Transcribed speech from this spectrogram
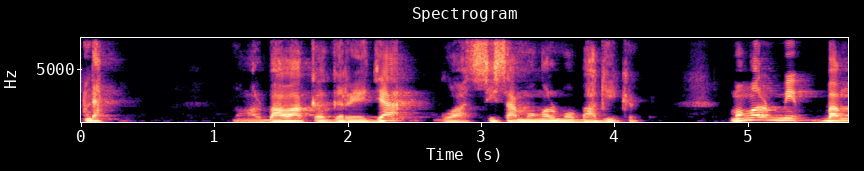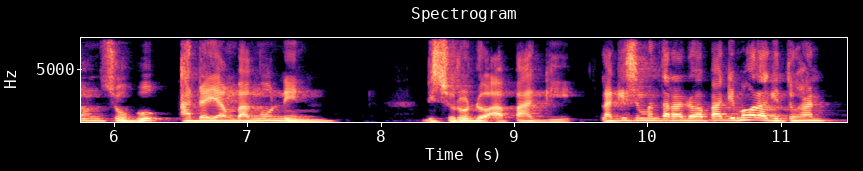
Udah. Mongol bawa ke gereja, gua sisa Mongol mau bagi ke. Mongol bangun subuh, ada yang bangunin. Disuruh doa pagi. Lagi sementara doa pagi, Mongol lagi Tuhan.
